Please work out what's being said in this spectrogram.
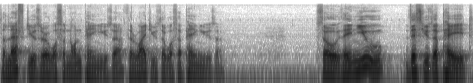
The left user was a non-paying user, the right user was a paying user. So they knew this user paid,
